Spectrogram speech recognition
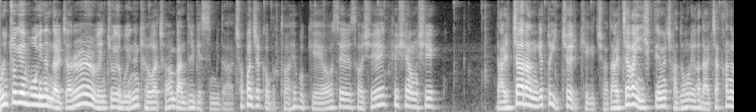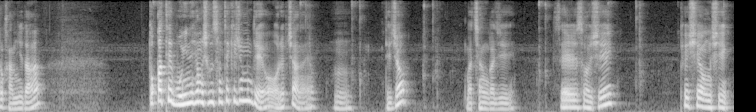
오른쪽에 보이는 날짜를 왼쪽에 보이는 결과처럼 만들겠습니다. 첫 번째 거부터 해볼게요. 셀 서식, 표시 형식, 날짜라는 게 또 있죠. 이렇게 그쵸. 날짜가 인식되면 자동으로 얘가 날짜 칸으로 갑니다. 똑같아 보이는 형식을 선택해주면 돼요. 어렵지 않아요. 음, 되죠? 마찬가지 셀 서식, 표시 형식,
